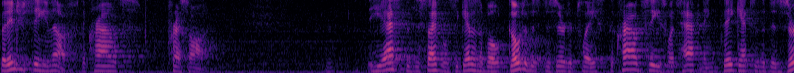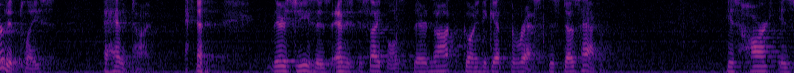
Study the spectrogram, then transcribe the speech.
But interesting enough, the crowds press on he asked the disciples to get in a boat, go to this deserted place. The crowd sees what's happening. They get to the deserted place ahead of time. And there's Jesus and his disciples. They're not going to get the rest. This does happen. His heart is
